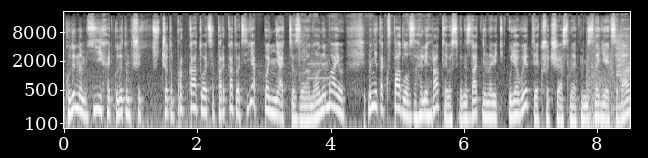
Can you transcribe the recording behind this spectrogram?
Куди нам їхати, куди там щось що прокатуватися, перекатуватися, я поняття зеленого не маю. Мені так впадло взагалі грати, ви собі не здатні навіть уявити, якщо чесно, як мені здається, да?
